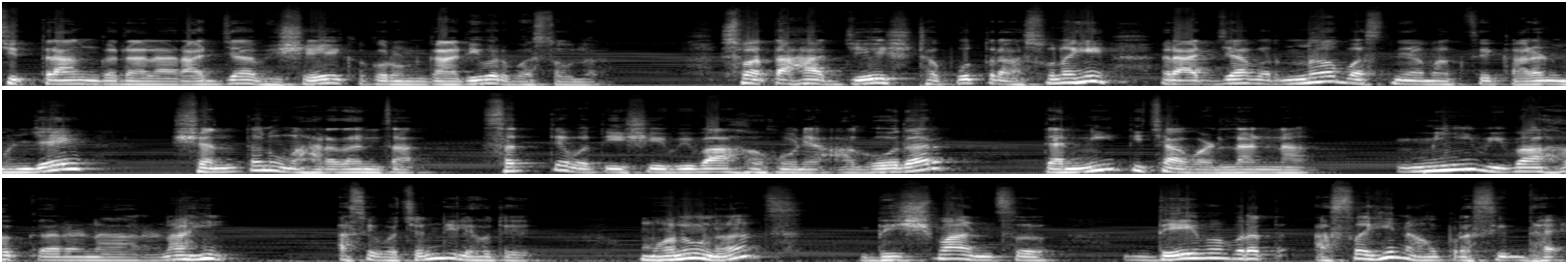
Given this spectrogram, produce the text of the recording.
चित्रांगदाला राज्याभिषेक करून गादीवर बसवलं. स्वतः ज्येष्ठ पुत्र असूनही राज्यावर न बसण्यामागचे कारण म्हणजे शंतनू महाराजांचा सत्यवतीशी विवाह होण्या अगोदर त्यांनी तिच्या वडिलांना मी विवाह करणार नाही असे वचन दिले होते. म्हणूनच भीष्मांचं देवव्रत असंही नाव प्रसिद्ध आहे.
